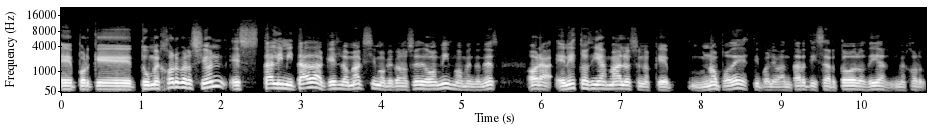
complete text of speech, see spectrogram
Eh, porque tu mejor versión está limitada que es lo máximo que conoces de vos mismo, ¿me entendés? Ahora, en estos días malos en los que no podés, tipo, levantarte y ser todos los días mejor,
